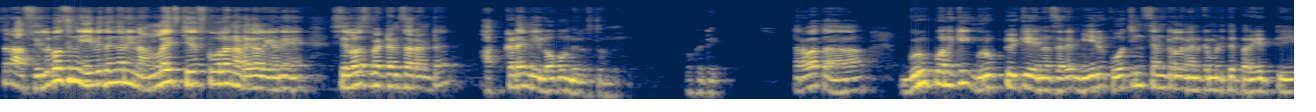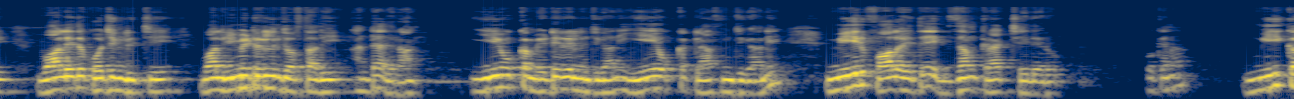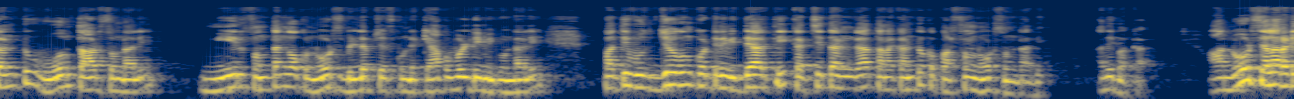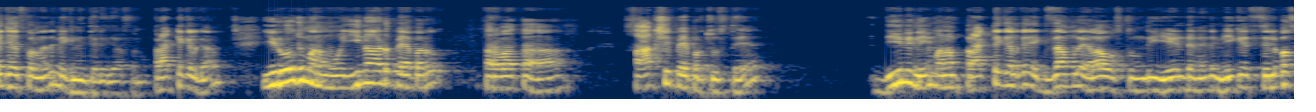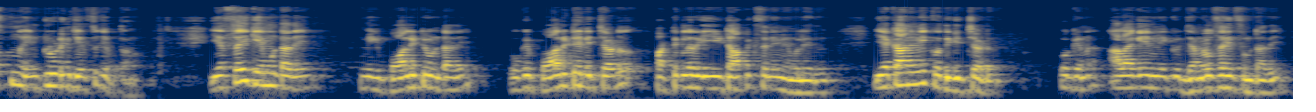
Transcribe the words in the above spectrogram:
సార్ ఆ సిలబస్ని ఏ విధంగా నేను అనలైజ్ చేసుకోవాలని అడగాలి కానీ సిలబస్ పెట్టండి సార్ అంటే అక్కడే మీ లోపం తెలుస్తుంది. ఒకటి. తర్వాత గ్రూప్ వన్కి గ్రూప్ టూకి అయినా సరే మీరు కోచింగ్ సెంటర్లు వెనకబెడితే పరిగెత్తి వాళ్ళు ఏదో కోచింగ్లు ఇచ్చి వాళ్ళు ఈ మెటీరియల్ నుంచి వస్తుంది అంటే అది రాంగ్ ఏ ఒక్క మెటీరియల్ నుంచి కానీ ఏ ఒక్క క్లాస్ నుంచి కానీ మీరు ఫాలో అయితే ఎగ్జామ్ క్రాక్ చేయలేరు. ఓకేనా మీకంటూ ఓన్ థాట్స్ ఉండాలి. మీరు సొంతంగా ఒక నోట్స్ బిల్డప్ చేసుకునే క్యాపబిలిటీ మీకు ఉండాలి. ప్రతి ఉద్యోగం కొట్టిన విద్యార్థి ఖచ్చితంగా తనకంటూ ఒక పర్సనల్ నోట్స్ ఉంటుంది అది పక్క. ఆ నోట్స్ ఎలా రెడీ చేసుకోవాలనేది మీకు నేను తెలియజేస్తాను. ప్రాక్టికల్గా ఈరోజు మనము ఈనాడు పేపరు తర్వాత సాక్షి పేపర్ చూస్తే దీనిని మనం ప్రాక్టికల్గా ఎగ్జామ్లో ఎలా వస్తుంది ఏంటి అనేది మీకే సిలబస్ను ఇంక్లూడింగ్ చేస్తూ చెప్తాను. ఎస్ఐకి ఏముంటుంది? మీకు పాలిటీ ఉంటుంది. ఓకే పాలిటీ అని ఇచ్చాడు. పర్టికులర్గా ఈ టాపిక్స్ అనేవి ఇవ్వలేదు ఎకానమీ కొద్దిగా ఇచ్చాడు. ఓకేనా? అలాగే మీకు జనరల్ సైన్స్ ఉంటుంది.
